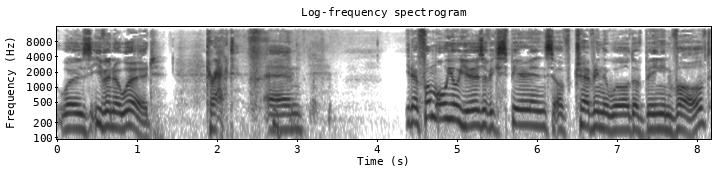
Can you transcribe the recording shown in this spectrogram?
was even a word. Correct. Um, you know, from all your years of experience of traveling the world, of being involved,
